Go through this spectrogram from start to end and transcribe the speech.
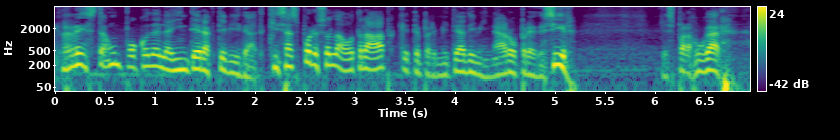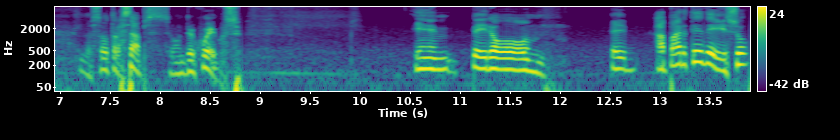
resta un poco de la interactividad. Quizás por eso la otra app que te permite adivinar o predecir, es para jugar. Las otras apps son de juegos. Em, pero eh, aparte de eso,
